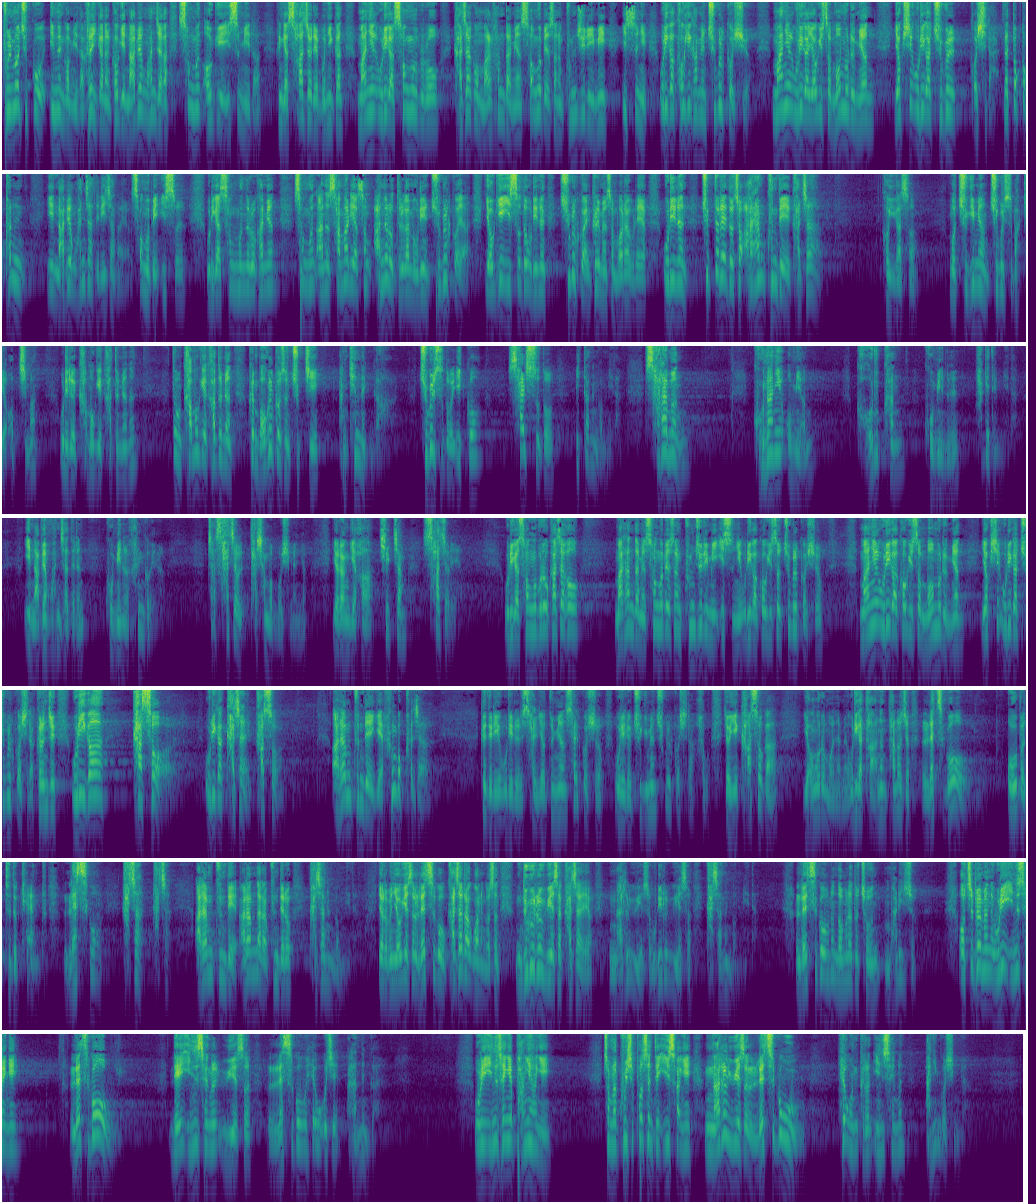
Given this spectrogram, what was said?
굶어 죽고 있는 겁니다. 그러니까는 거기에 나병 환자가 성문 어귀에 있습니다. 그러니까 사절에 보니까 만일 우리가 성읍으로 가자고 말한다면 성읍에서는 굶주림이 있으니 우리가 거기 가면 죽을 것이요. 만일 우리가 여기서 머무르면 역시 우리가 죽을 것이라. 그러니까 똑똑한 이 나병 환자들이잖아요. 성읍에 있어요. 우리가 성문으로 가면 성문 안에 사마리아 성 안으로 들어가면 우리는 죽을 거야. 여기에 있어도 우리는 죽을 거야. 그러면서 뭐라 그래요? 우리는 죽더라도 저 아람 군대에 가자. 거기 가서 뭐 죽이면 죽을 수밖에 없지만 우리를 감옥에 가두면은 또 감옥에 가두면 그럼 먹을 것은 죽지 않겠는가? 죽을 수도 있고 살 수도 있다는 겁니다. 사람은 고난이 오면 거룩한 고민을 하게 됩니다. 이 나병 환자들은 고민을 한 거예요. 자, 4절 다시 한번 보시면요. 열왕기하 7장 4절에 우리가 성읍으로 가자고 말한다면 성읍에서는 굶주림이 있으니 우리가 거기서 죽을 것이요. 만일 우리가 거기서 머무르면 역시 우리가 죽을 것이다. 그런지 우리가 가서 우리가 가자 가서 아람 군대에게 항복하자. 그들이 우리를 살려두면 살 것이요 우리를 죽이면 죽을 것이라 하고 여기 가서가 영어로 뭐냐면 우리가 다 아는 단어죠. Let's go over to the camp. Let's go 가자 가자. 아람 군대 아람 나라 군대로 가자는 겁니다. 여러분 여기서 Let's go 가자라고 하는 것은 누구를 위해서 가자예요? 나를 위해서 우리를 위해서 가자는 겁니다. Let's go는 너무나도 좋은 말이죠. 어찌 보면 우리 인생이 Let's go 내 인생을 위해서 let's go 해오지 않았는가? 우리 인생의 방향이 정말 90% 이상이 나를 위해서 let's go 해온 그런 인생은 아닌 것인가?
